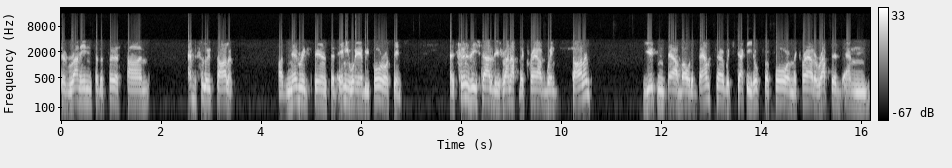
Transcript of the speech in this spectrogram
to run in for the first time, absolute silence. I've never experienced it anywhere before or since. As soon as he started his run up, the crowd went silent Uton Dowe bowled a bouncer, which Stacky hooked for four, and the crowd erupted and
